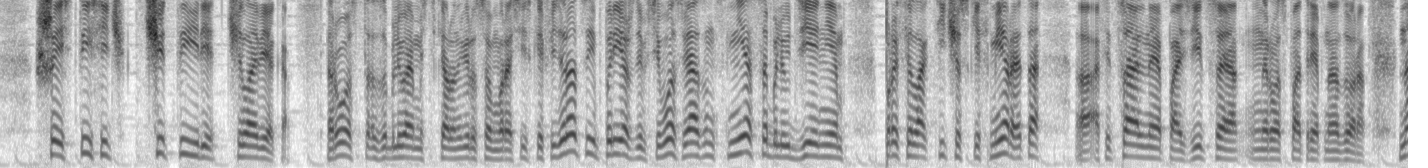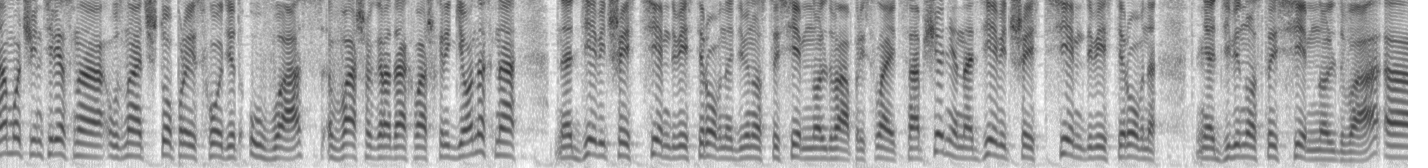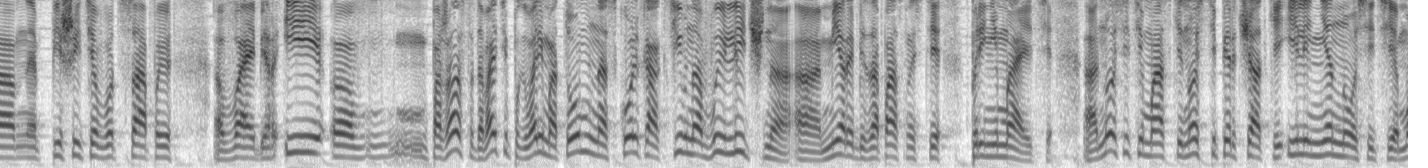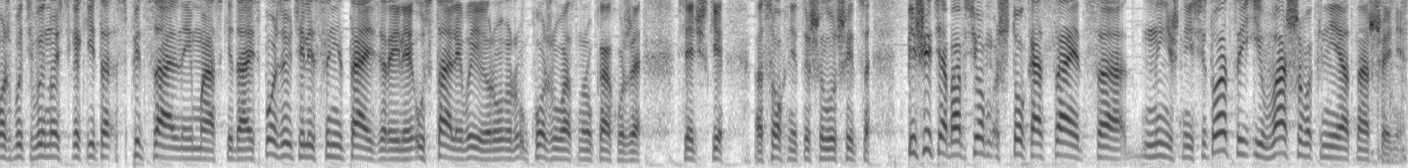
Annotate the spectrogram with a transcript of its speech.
6004 человека. Рост заболеваемости коронавирусом в Российской Федерации прежде всего связан с несоблюдением профилактических мер. Это а, официальная позиция Роспотребнадзора. Нам очень интересно узнать, что происходит у вас в ваших городах, в ваших регионах. На 967 200 ровно 9702 присылайте сообщение. На 967 200 ровно 9702 а, пишите в WhatsApp и Viber. И, э, пожалуйста, давайте поговорим о том, насколько активно вы лично э, меры безопасности принимаете. А носите маски, носите перчатки или не носите? Может быть, вы носите какие-то специальные маски, да? Используете ли санитайзеры или устали вы, кожа у вас на руках уже всячески э, сохнет и шелушится? Пишите обо всем, что касается нынешней ситуации и вашего к ней отношения.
